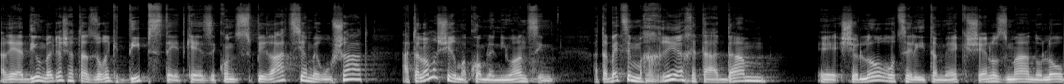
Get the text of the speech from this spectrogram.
הרי הדיון, ברגע שאתה זורק deep state כאיזה קונספירציה מרושעת, אתה לא משאיר מקום לניואנסים, אתה בעצם מכריח את האדם שלא רוצה להתעמק, שאין לו זמן או לא,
